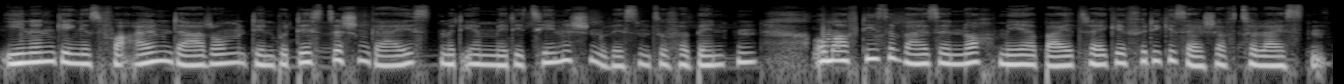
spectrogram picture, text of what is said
Ihnen ging es vor allem darum, den buddhistischen Geist mit ihrem medizinischen Wissen zu verbinden, um auf diese Weise noch mehr Beiträge für die Gesellschaft zu leisten.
